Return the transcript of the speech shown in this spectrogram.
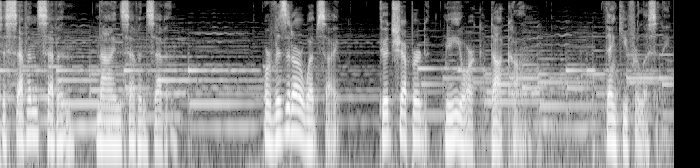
to 77977 or visit our website, goodshepherdnewyork.com. Thank you for listening.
